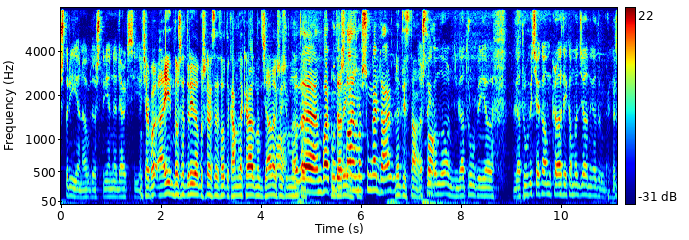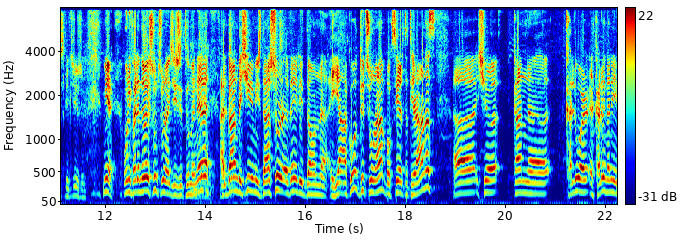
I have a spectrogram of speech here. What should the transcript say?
Shtrihen, e kuptoj, shtrihen në largësi. Në çfarë? Ai ndoshta drejta për shkak se thotë kam edhe krahët më të gjata, kështu që mund të. Edhe mbaj kundërshtarin më shumë nga larg. Në distancë. Ashtu po. kam dhënë nga trupi, jo. Nga trupi që kam krahët, i kam më të gjatë nga trupi. Shkëlqyeshëm. Mirë, unë ju falenderoj shumë çuna që ishit këtu me ne. Alban Beqiri miq të dashur, edhe Elidon Jaku, dy çuna boksierë të Tiranës. Ë uh, që kanë uh, kaluar e kalojnë tani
